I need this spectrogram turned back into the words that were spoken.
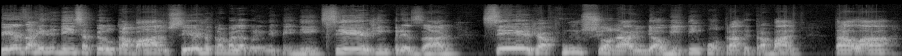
fez a residência pelo trabalho, seja trabalhador independente, seja empresário, seja funcionário de alguém, tem contrato de trabalho, tá lá,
